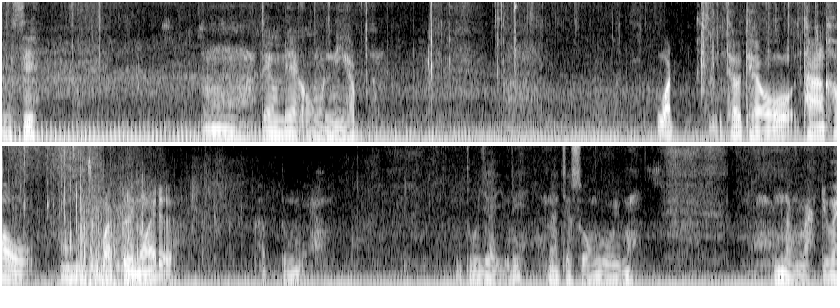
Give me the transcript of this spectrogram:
ดูสิเต็มแรกของวันนี้ครับ วัดแถวแถวทางเข้าวัดเตยน้อยเด้อครับตรงนี้ ตัวใหญ่อยู่ดิ น่าจะสองโลอยู่มั้งหนักหนักอยู่ไหม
